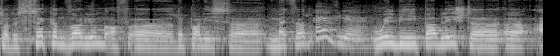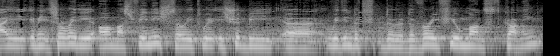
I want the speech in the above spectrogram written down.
So the second volume of uh, the Polis uh, method will be published. Uh, uh, I, I mean, it's already almost finished, so it, will, it should be uh, within the, f- the, the very few months coming.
